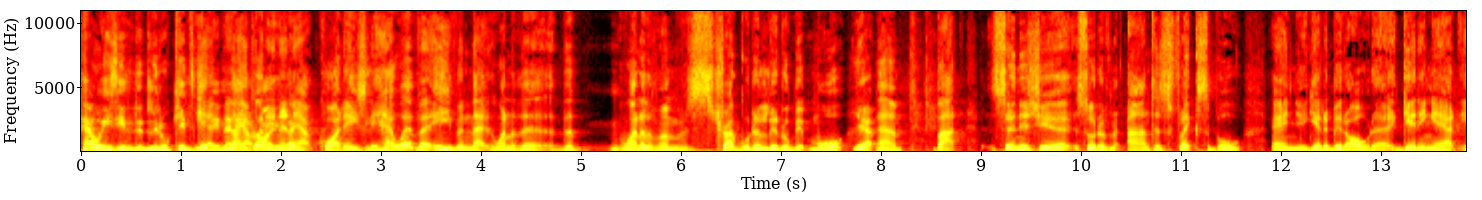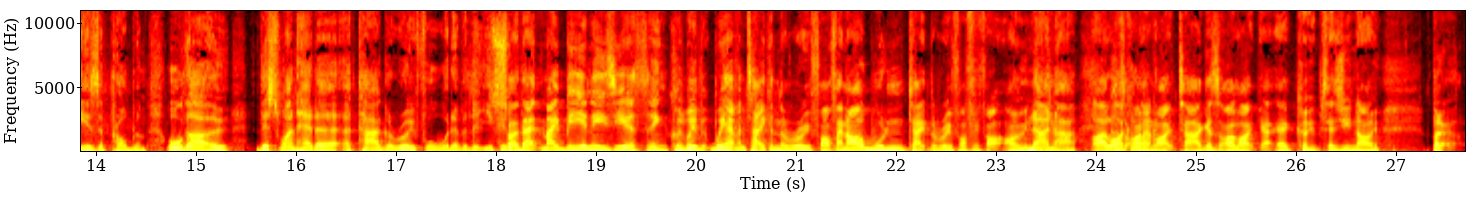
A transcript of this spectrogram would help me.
How easy did little kids get Yeah, in and they out? They got right? in and They- out quite easily. However, even that one of the the one of them struggled a little bit more. Yep. Um, but as soon as you sort of aren't as flexible and you get a bit older, getting out is a problem. Although this one had a, a Targa roof or whatever that you could. So that may be an easier thing because we we haven't taken the roof off, and I wouldn't take the roof off if I owned No, the no. car. I like I like don't it. like Targas. I like uh, coupes, as you know. But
